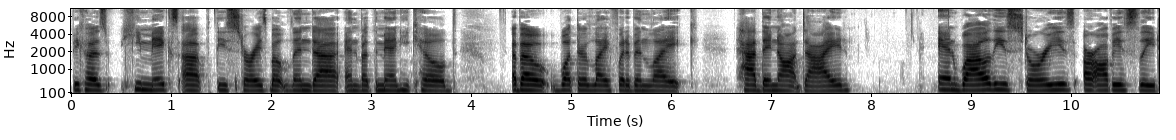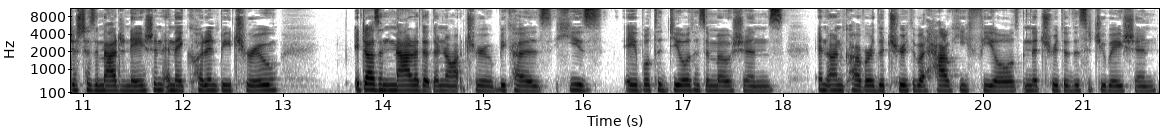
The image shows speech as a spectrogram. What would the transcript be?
because he makes up these stories about Linda and about the man he killed, about what their life would have been like had they not died. And while these stories are obviously just his imagination and they couldn't be true, it doesn't matter that they're not true because he's able to deal with his emotions and uncover the truth about how he feels and the truth of the situation,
